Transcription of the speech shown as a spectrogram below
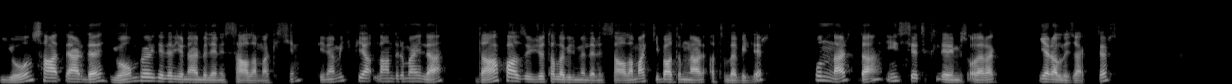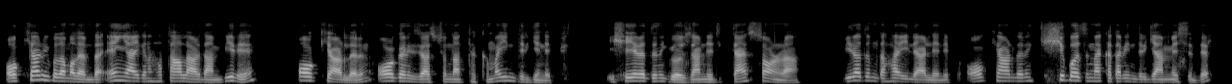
yoğun saatlerde yoğun bölgelere yönelmelerini sağlamak için dinamik fiyatlandırmayla daha fazla ücret alabilmelerini sağlamak gibi adımlar atılabilir. Bunlar da inisiyatiflerimiz olarak yer alacaktır. OKR uygulamalarında en yaygın hatalardan biri OKR'ların organizasyondan takıma indirgenip işe yaradığını gözlemledikten sonra bir adım daha ilerlenip OKR'ların kişi bazına kadar indirgenmesidir.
